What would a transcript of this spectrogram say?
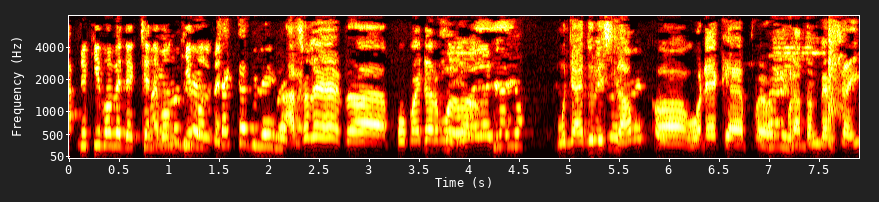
আপনি কীভাবে দেখছেন এবং কি বলবেন? আসলে মুজাহিদুল ইসলাম অনেক পুরাতন ব্যবসায়ী।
